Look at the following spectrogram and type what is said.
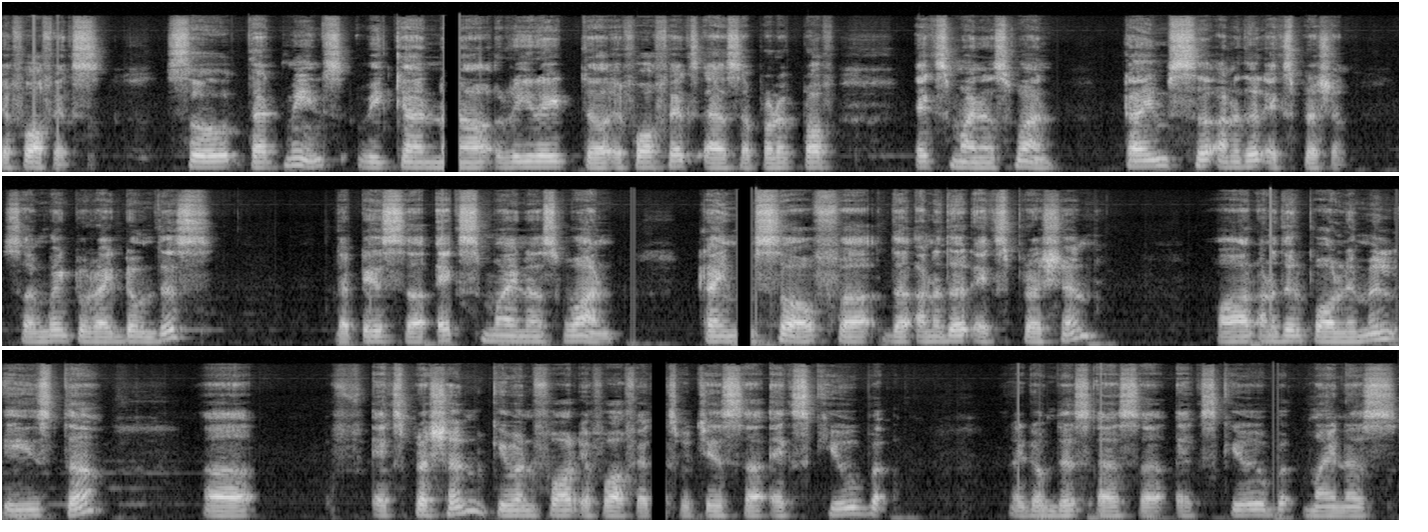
f of x. So that means we can uh, rewrite the f of x as a product of x minus 1 times uh, another expression. So I'm going to write down this that is uh, x minus 1 times of uh, the another expression or another polynomial is the uh, expression given for f of x which is uh, x cube write down this as uh, x cube minus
